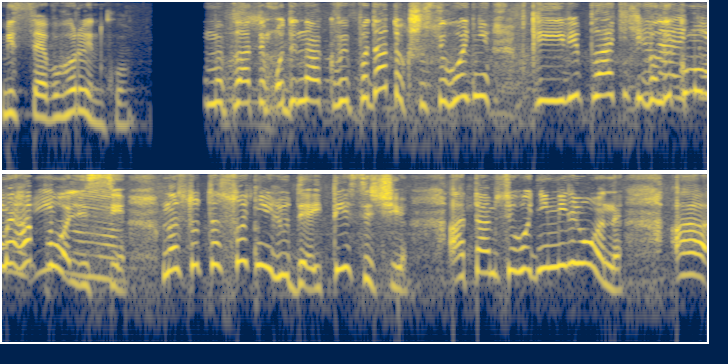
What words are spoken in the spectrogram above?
місцевого ринку. Ми платимо одинаковий податок, що сьогодні в Києві платять і в великому мегаполісі. У нас тут сотні людей, тисячі, а там сьогодні мільйони. А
